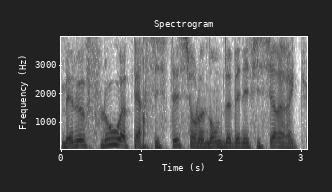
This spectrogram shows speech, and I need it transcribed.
Mais le flou a persisté sur le nombre de bénéficiaires, Eric.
